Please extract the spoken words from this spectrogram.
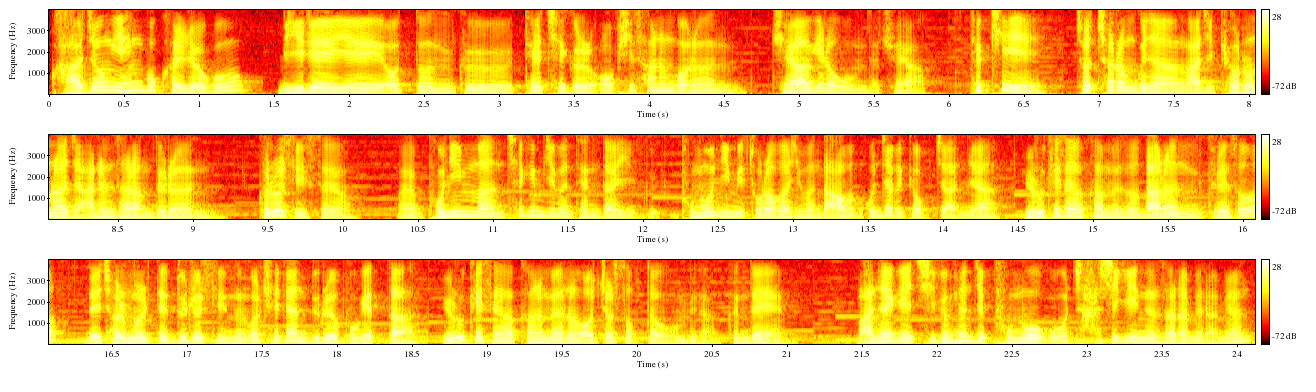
과정이 행복하려고 미래의 어떤 그 대책을 없이 사는 거는 죄악이라고 봅니다. 죄악. 특히 저처럼 그냥 아직 결혼하지 않은 사람들은 그럴 수 있어요. 아, 본인만 책임지면 된다. 이- 그 부모님이 돌아가시면 나 혼자밖에 없지 않냐. 이렇게 생각하면서 나는 그래서 내 젊을 때 누릴 수 있는 걸 최대한 누려보겠다. 이렇게 생각하면 어쩔 수 없다고 봅니다. 근데 만약에 지금 현재 부모고 자식이 있는 사람이라면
